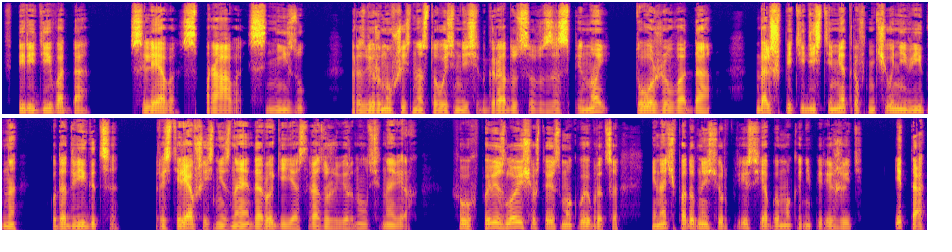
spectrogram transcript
Впереди вода, слева, справа, снизу. Развернувшись на 180 градусов за спиной, тоже вода. Дальше 50 метров ничего не видно. Куда двигаться? Растерявшись, не зная дороги, я сразу же вернулся наверх. Фух, повезло еще, что я смог выбраться, иначе подобный сюрприз я бы мог и не пережить. Итак,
